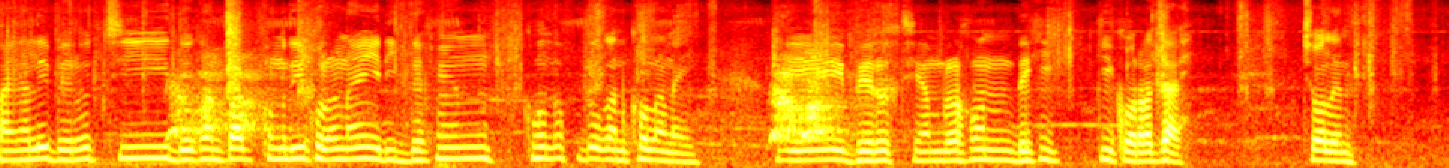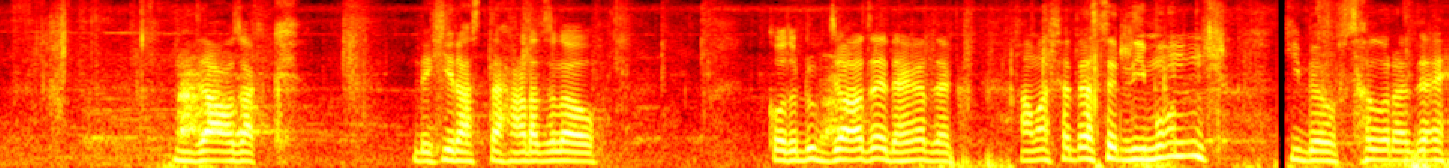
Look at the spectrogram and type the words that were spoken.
ফাইনালি বেরোচ্ছি দোকানপাট কোনো দিকে খোলা নাই। এদিক দেখেন, কোনো দোকান খোলা নাই। এই বেরোচ্ছি? আমরা এখন দেখি কি করা যায়। চলেন। যাওয়া যাক। দেখি রাস্তায় হাঁটা চালাও কতটুক যাওয়া যায় দেখা যাক। আমার সাথে আছে রিমন। কি ব্যবস্থা করা যায়?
